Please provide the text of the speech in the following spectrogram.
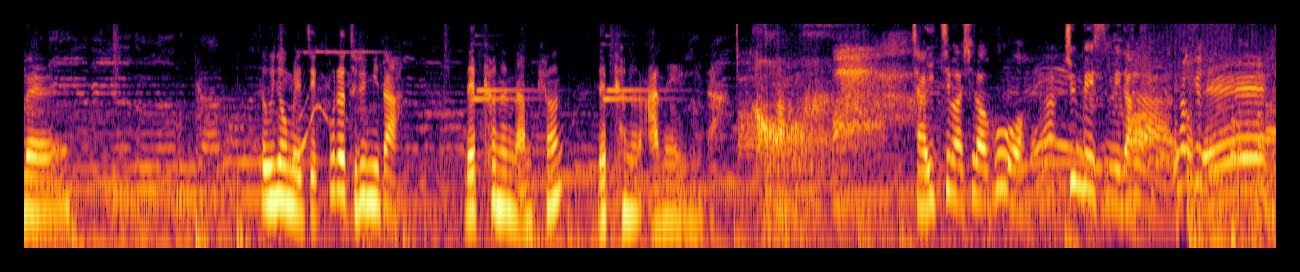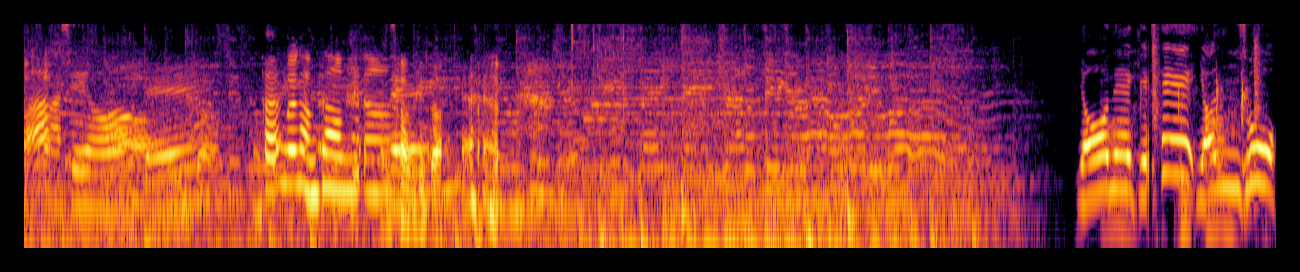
네. 저 은영 매직 뿌려드립니다. 내 편은 남편, 내 편은 아내입니다. 자 잊지 마시라고 준비했습니다. 네. 마세요. 네. 정말 감사합니다. 감사합니다. 연예계 최연소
